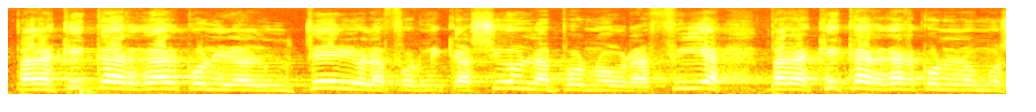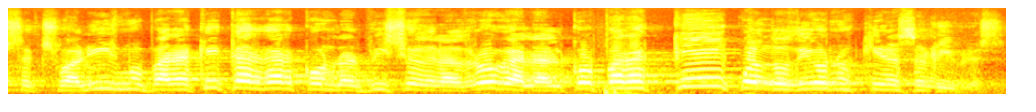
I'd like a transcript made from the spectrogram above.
¿Para qué cargar con el adulterio, la fornicación, la pornografía? ¿Para qué cargar con el homosexualismo? ¿Para qué cargar con el vicio de la droga, el alcohol? ¿Para qué cuando Dios nos quiere hacer libres?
